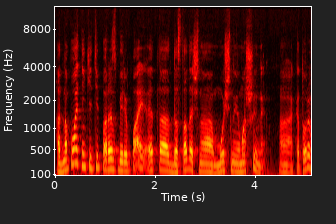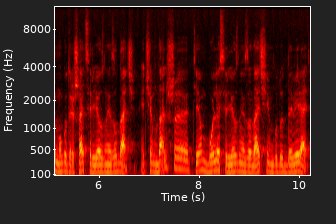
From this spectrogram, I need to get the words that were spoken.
Одноплатники типа Raspberry Pi это достаточно мощные машины, а, которые могут решать серьезные задачи. И чем дальше, тем более серьезные задачи им будут доверять.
